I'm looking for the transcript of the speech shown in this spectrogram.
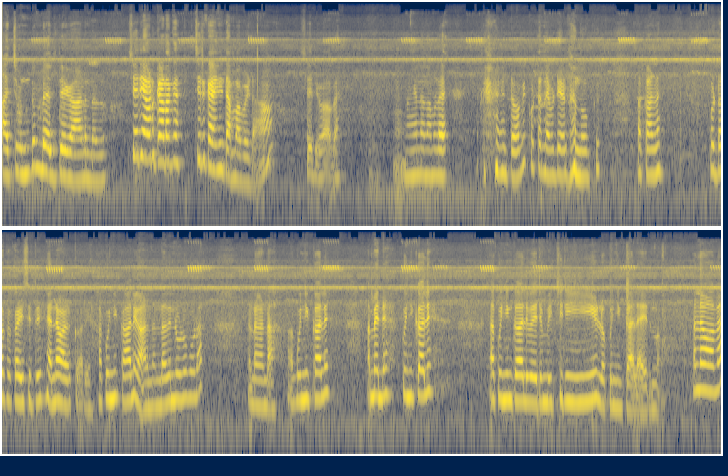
ആ ചുണ്ടും ബെൽറ്റേ കാണുന്നത്. ശരി അവിടെ കിടക്ക്. ഇച്ചിരി കഴിഞ്ഞിട്ട് അമ്മ വിടാം. ശരി വാവേ അങ്ങനെ നമ്മളെ ടോബി കുട്ടൻ എവിടെയുള്ള നോക്ക്. ആ കള്ളൻ ഫുഡൊക്കെ കഴിച്ചിട്ട് എന്നെ വഴക്കം അറിയാം ആ കുഞ്ഞിക്കാൽ കാണുന്നുണ്ട്. അതിന്റെ ഉള്ളിൽ കൂടെ കണ്ട കണ്ട. ആ കുഞ്ഞിക്കാൽ അമ്മേന്റെ കുഞ്ഞിക്കാൽ ആ കുഞ്ഞിക്കാൽ വരുമ്പോൾ ഇച്ചിരിയുള്ള കുഞ്ഞിക്കാലായിരുന്നു. അല്ല മാവേ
